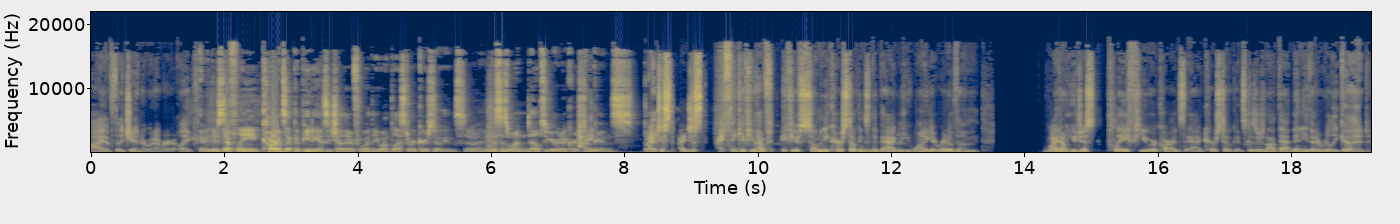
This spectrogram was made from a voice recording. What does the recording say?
Eye of the Djinn or whatever. Like I mean, there's definitely cards that compete against each other for whether you want blessed or curse tokens. So I mean, this is one that helps you get rid of curse I- tokens. But I just I just I think if you have if you have so many curse tokens in the bag that you want to get rid of them, why don't you just play fewer cards that add curse tokens? Because there's not that many that are really good.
